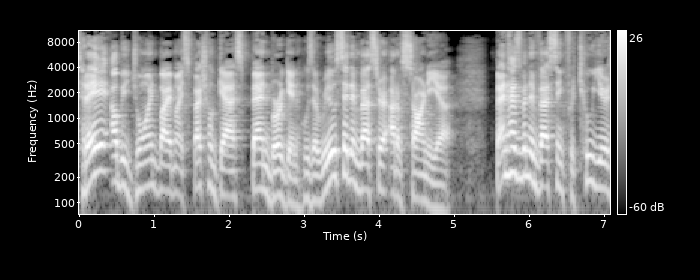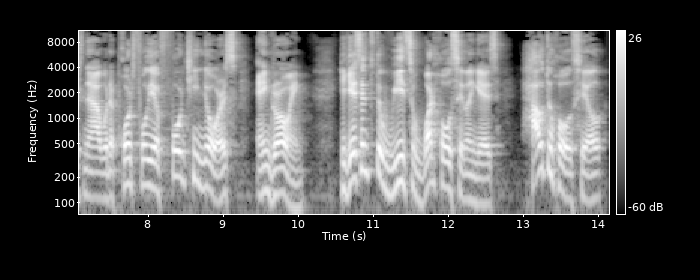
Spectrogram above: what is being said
Today, I'll be joined by my special guest, Ben Bergen, who's a real estate investor out of Sarnia. Ben has been investing for two years now with a portfolio of 14 doors and growing. He gets into the weeds of what wholesaling is, how to wholesale,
